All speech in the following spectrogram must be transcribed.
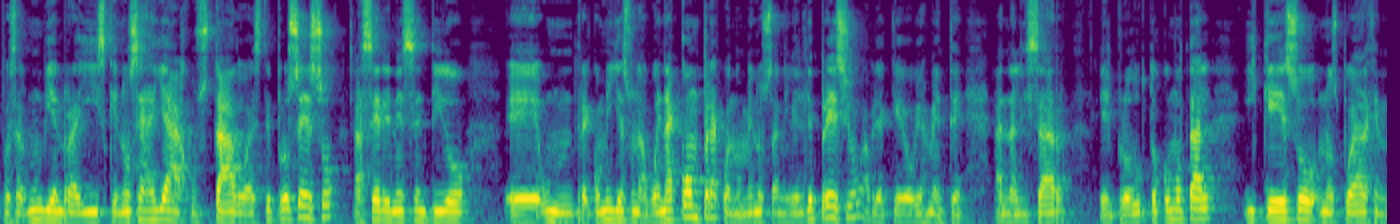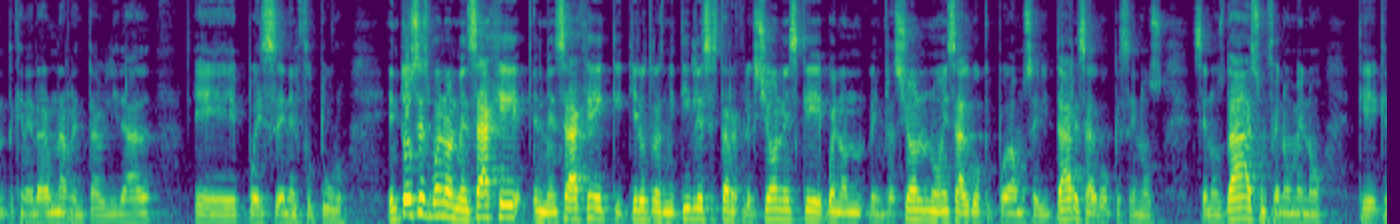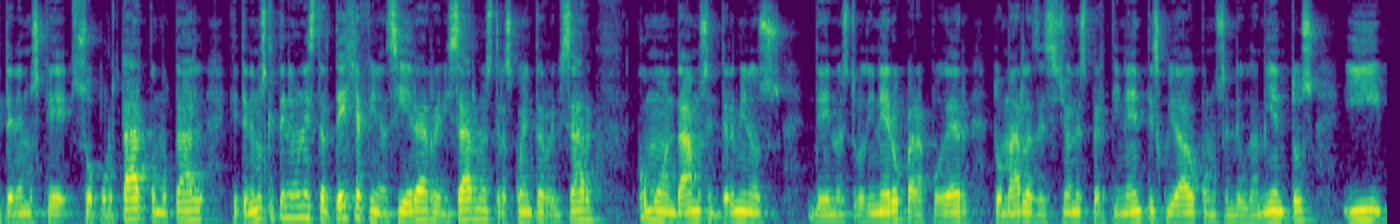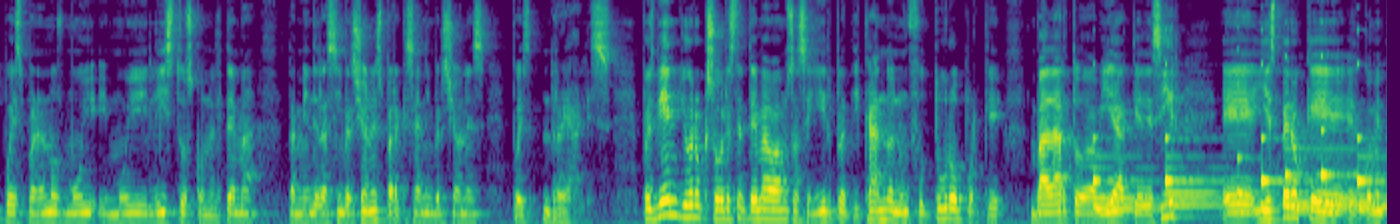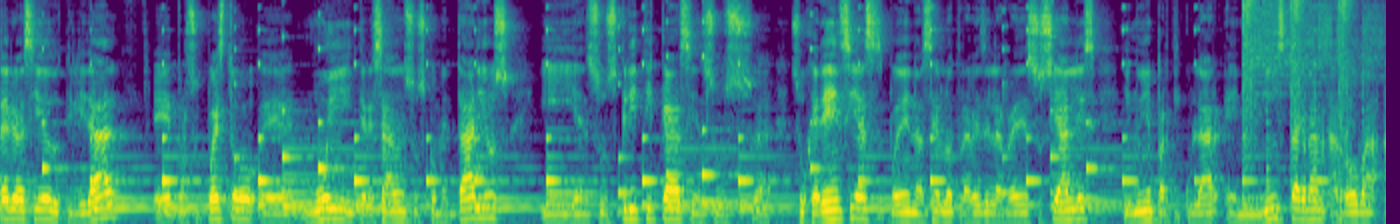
pues algún bien raíz que no se haya ajustado a este proceso, hacer en ese sentido entre comillas, una buena compra, cuando menos a nivel de precio. Habría que obviamente analizar el producto como tal y que eso nos pueda generar una rentabilidad eh, pues en el futuro. Entonces, bueno, el mensaje, el mensaje que quiero transmitirles, esta reflexión es que, bueno, la inflación no es algo que podamos evitar, es algo que se nos, se nos da, es un fenómeno que, que, tenemos que soportar como tal, que tenemos que tener una estrategia financiera, revisar nuestras cuentas, revisar cómo andamos en términos de nuestro dinero para poder tomar las decisiones pertinentes, cuidado con los endeudamientos y pues ponernos muy, muy listos con el tema también de las inversiones para que sean inversiones pues reales. Pues bien, yo creo que sobre este tema vamos a seguir platicando en un futuro porque va a dar todavía que decir eh, y espero que el comentario haya sido de utilidad. Eh, por supuesto, eh, muy interesado en sus comentarios y en sus críticas y en sus uh, sugerencias pueden hacerlo a través de las redes sociales y muy en particular en Instagram arroba.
